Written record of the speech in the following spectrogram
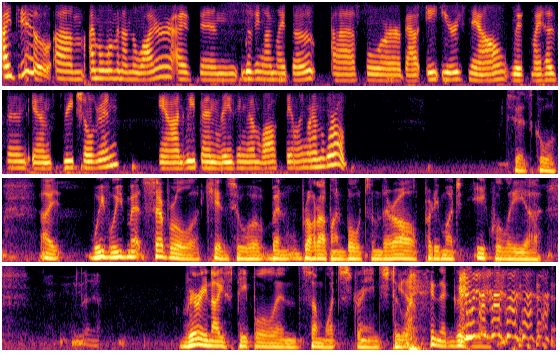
I do. Um, I'm a woman on the water. I've been living on my boat uh, for about eight years now with my husband and three children, and we've been raising them while sailing around the world. So That's cool. I we've we've met several uh, kids who have been brought up on boats, and they're all pretty much equally uh, very nice people and somewhat strange too, in a good way.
